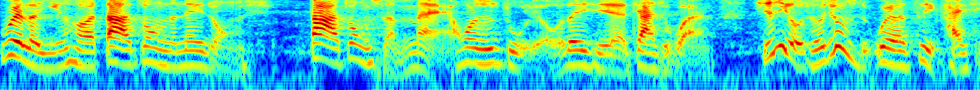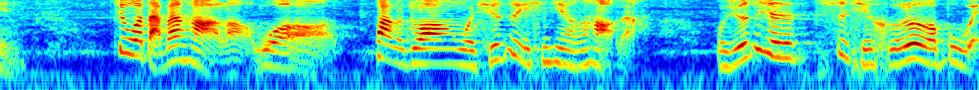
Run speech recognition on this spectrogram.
为了迎合大众的那种大众审美或者是主流的一些价值观，其实有时候就是为了自己开心。就我打扮好了，我化个妆，我其实自己心情很好的。我觉得这些事情何乐而不为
